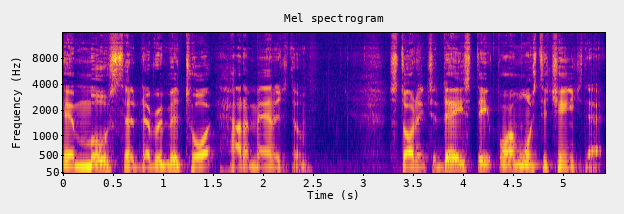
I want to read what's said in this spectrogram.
and most have never been taught how to manage them. Starting today, State Farm wants to change that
